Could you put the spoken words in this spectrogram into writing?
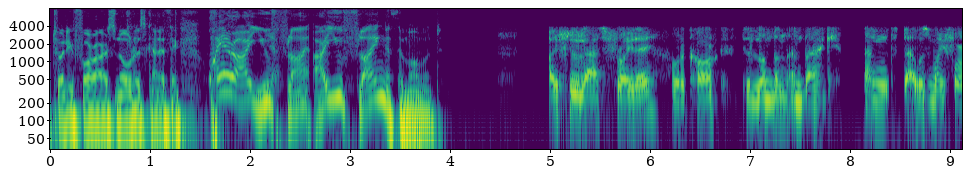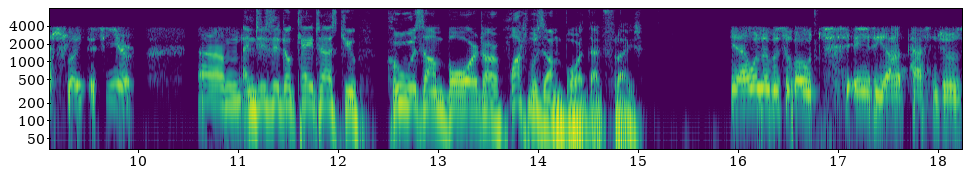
24 hours notice, kind of thing. Where are you yeah. flying? Are you flying at the moment? I flew last Friday out of Cork to London and back, and that was my first flight this year. Um, and is it okay to ask you who was on board or what was on board that flight? Yeah, well, it was about 80 odd passengers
